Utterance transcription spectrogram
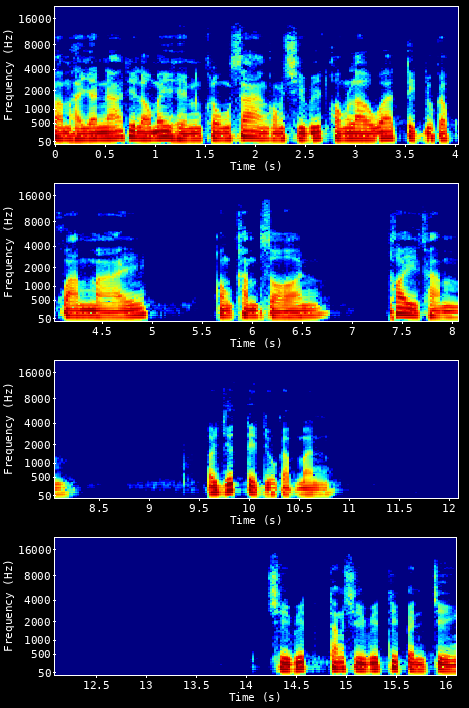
ความหายนะที่เราไม่เห็นโครงสร้างของชีวิตของเราว่าติดอยู่กับความหมายของคำสอน ถ้อยคำเรายึดติดอยู่กับมัน ชีวิตทั้งชีวิตที่เป็นจริง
